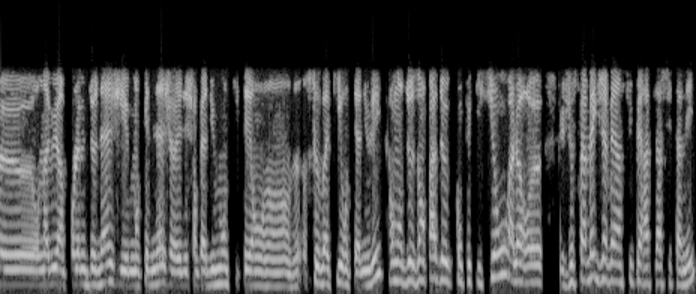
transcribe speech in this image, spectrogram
euh, euh, on a eu un problème de neige, il manquait de neige, les championnats du monde qui étaient en, Slovaquie ont été annulés. Pendant deux ans, pas de compétition. Alors, je savais que j'avais un super atlas cette année.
